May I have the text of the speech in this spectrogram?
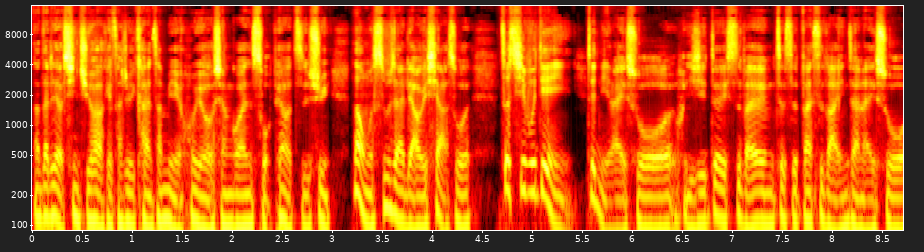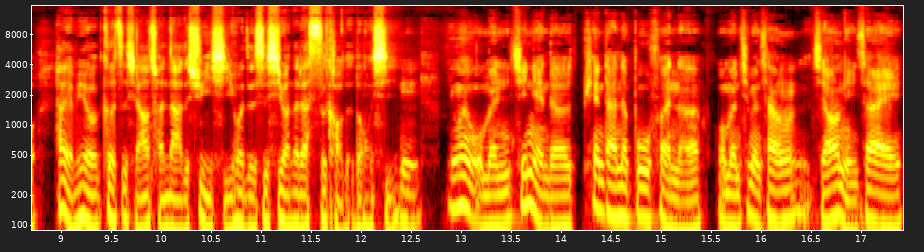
那大家有兴趣的话，可以上去看，上面也会有相关索票资讯。那我们是不是来聊一下说，说这七部电影对你来说，以及对司法院这次办司法影展来说，它有没有各自想要传达的讯息，或者是希望大家思考的东西？嗯，因为我们今年的片单的部分呢，我们基本上只要你在。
